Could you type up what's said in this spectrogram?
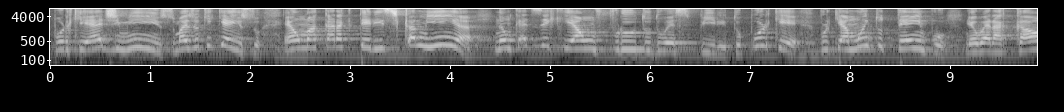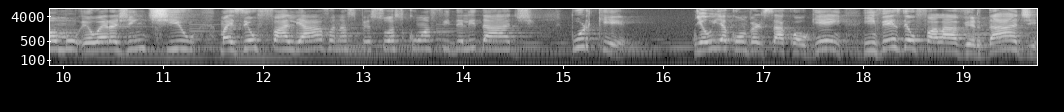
porque é de mim isso. Mas o que, que é isso? É uma característica minha, não quer dizer que é um fruto do Espírito. Por quê? Porque há muito tempo eu era calmo, eu era gentil, mas eu falhava nas pessoas com a fidelidade. Por quê? eu ia conversar com alguém, em vez de eu falar a verdade,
